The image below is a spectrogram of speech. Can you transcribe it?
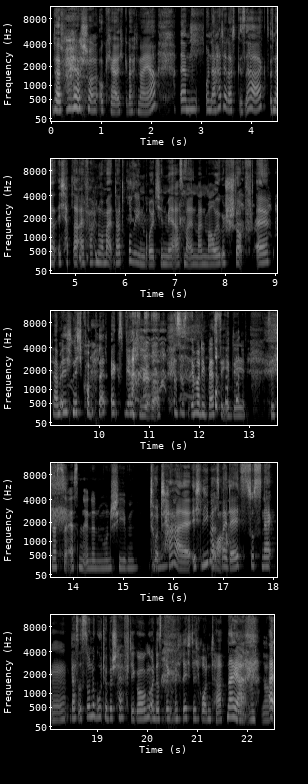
das war ja schon okay, ich gedacht, naja. Ähm, und da hat er das gesagt und dann, ich habe da einfach nur mal das Rosinenbrötchen mir erstmal in mein Maul gestopft, ey, damit ich nicht komplett Ja. explodiere. Das ist immer die beste Idee, sich was zu essen in den Mund schieben. Mhm. Total. Ich liebe es bei Boah. Dates zu snacken. Das ist so eine gute Beschäftigung und das bringt mich richtig runter. Naja, Ja, äh,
